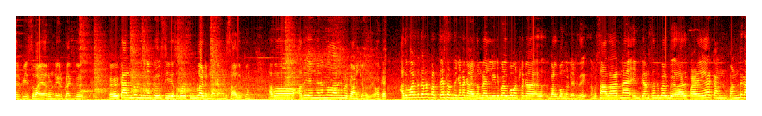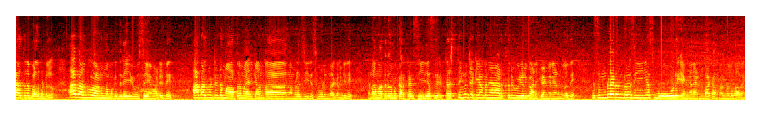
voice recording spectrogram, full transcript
ഒരു പീസ് വയറുണ്ട് ഒരു പ്ലഗ് ഒരു കറണ്ട് ഉണ്ടെങ്കിൽ നമുക്ക് ഒരു സീരിയസ് ബോർഡ് സിമ്പിളായിട്ട് ഉണ്ടാക്കാൻ വേണ്ടി സാധിക്കും. അപ്പോൾ അത് എങ്ങനെ എന്നുള്ളതാണ് നമ്മൾ കാണിക്കുന്നത്. ഓക്കെ അതുപോലെ തന്നെ നമ്മൾ പ്രത്യേകം ശ്രദ്ധിക്കേണ്ട കാര്യം നമ്മൾ എൽ ഇ ഡി ബൾബോ മറ്റുള്ള ബൾബൊന്നും ഇടരുത്. നമ്മൾ സാധാരണ ഇൻകൺസെന്റ് ബൾബ് അതായത് പഴയ പണ്ട് കാലത്തുള്ള ബൾബ് ഉണ്ടല്ലോ. ആ ബൾബ് വേണം നമുക്ക് ഇതിനെ യൂസ് ചെയ്യാൻ വേണ്ടിയിട്ട്. ആ ബൾബ് ഇട്ടിട്ട് മാത്രമായിരിക്കണം നമ്മൾ സീരിയസ് ബോർഡ് ഉണ്ടാക്കണമെങ്കിൽ. എന്നാൽ മാത്രമേ നമുക്ക് കറക്റ്റായിട്ട് സീരിയസ് ടെസ്റ്റിങ്ങും ചെക്കിങ്ങും ഒക്കെ ഞാൻ അടുത്തൊരു വീഡിയോയിൽ കാണിക്കും എങ്ങനെയാണെന്നുള്ളത്. സിമ്പിളായിട്ട് നമുക്കൊരു സീരിയസ് ബോർഡ് എങ്ങനെ ഉണ്ടാക്കാം എന്നുള്ളതാണ്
